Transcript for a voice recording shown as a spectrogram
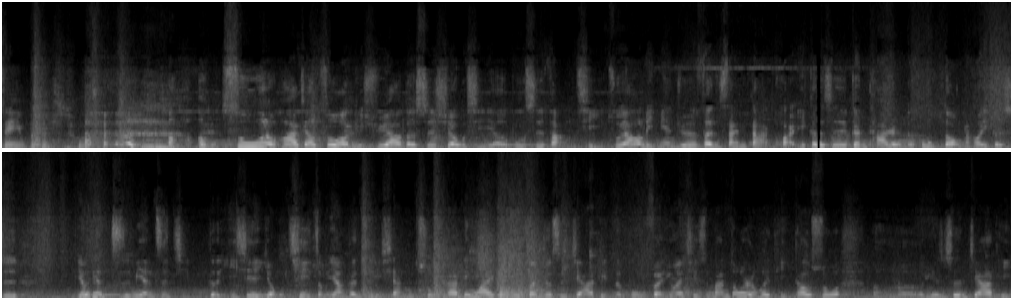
这一本书。哦，书的话叫做你需要的是休息，而不是放弃。主要里面就是分三大块，一个是跟他人的互动，然后一个是有点直面自己的一些勇气，怎么样跟自己相处。那另外一个部分就是家庭的部分，因为其实蛮多人会提到说，呃，原生家庭。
